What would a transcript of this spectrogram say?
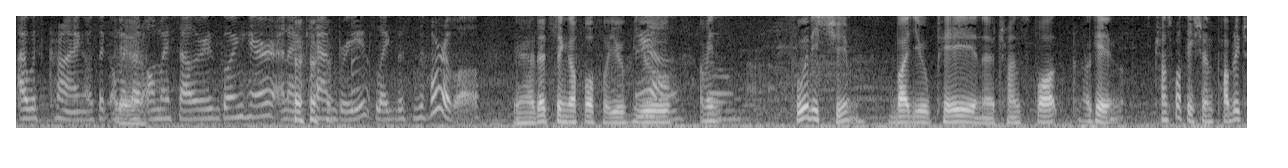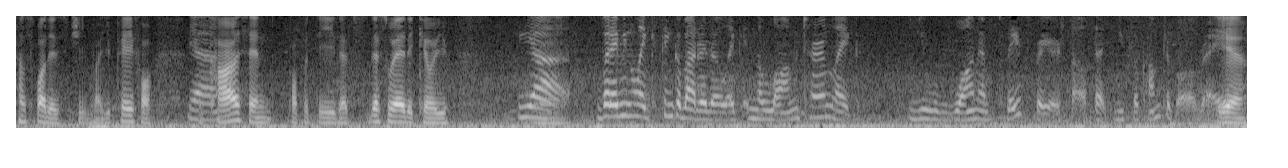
I was crying. I was like, oh my Yeah. god, all my salary is going here, and I can't breathe. Like this is horrible. Yeah, that's Singapore for you. You, Yeah, I mean, so- food is cheap, but you pay in a transport. Okay, transportation, public transport is cheap, but you pay for Yeah. cars and property. That's that's where they kill you. Yeah. But I mean, like, think about it though. Like, in the long term, like, you want a place for yourself that you feel comfortable, right? Yeah.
